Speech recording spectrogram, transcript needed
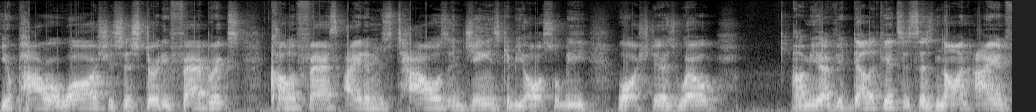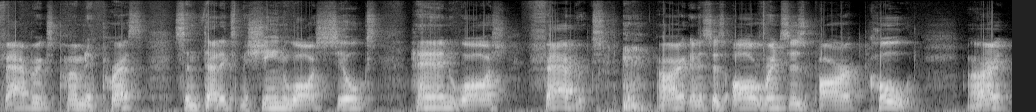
Your power wash, it says sturdy fabrics, color fast items, towels, and jeans can be also be washed there as well. Um, you have your delicates. It says non-iron fabrics, permanent press, synthetics, machine wash, silks, hand wash, fabrics. all right, and it says all rinses are cold. All right.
